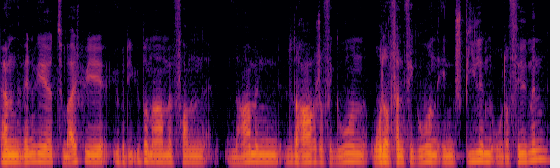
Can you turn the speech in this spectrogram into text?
Ähm, wenn wir zum Beispiel über die Übernahme von Namen literarischer Figuren oder von Figuren in Spielen oder Filmen,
